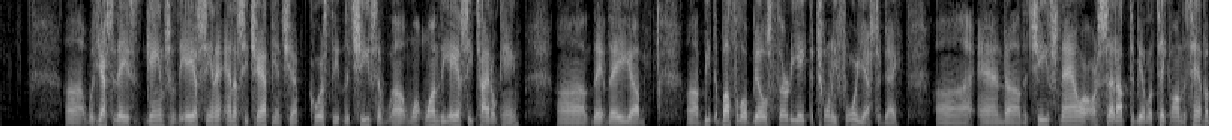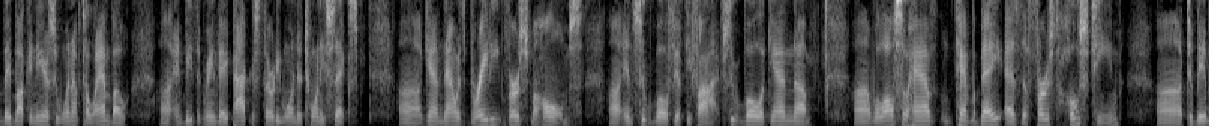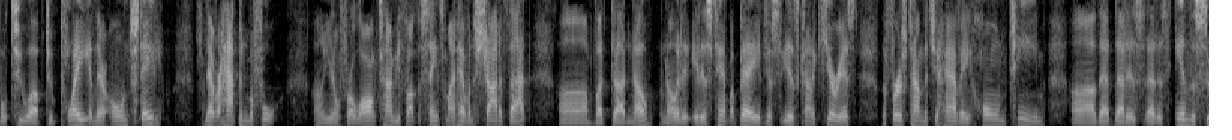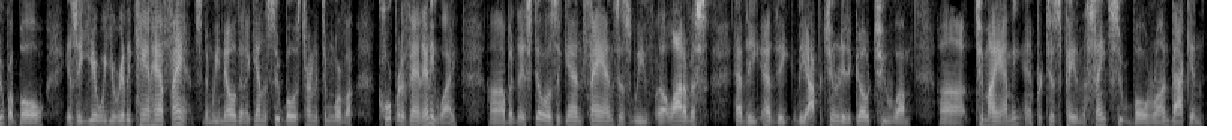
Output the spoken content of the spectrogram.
uh with yesterday's games with the AFC and NFC Championship. Of course, the, the Chiefs have uh, won the AFC title game. Uh, they they um, beat the Buffalo Bills 38 to 24 yesterday. And the Chiefs now are, are, set up to be able to take on the Tampa Bay Buccaneers, who went up to Lambeau and beat the Green Bay Packers 31 to 26. Uh, again, now it's Brady versus Mahomes uh, in Super Bowl 55. Super Bowl again. Um, uh, will also have Tampa Bay as the first host team uh, to be able to uh, to play in their own stadium. It's never happened before. Uh, you know, for a long time, you thought the Saints might have a shot at that. Uh, but uh, no, no, it, it is Tampa Bay. It just is kind of curious. The first time that you have a home team uh, that that is that is in the Super Bowl is a year where you really can't have fans. And we know that again, the Super Bowl has turned into more of a corporate event anyway. Uh, but there still is again fans, as we've a lot of us had the had the, the opportunity to go to um, uh, to Miami and participate in the Saints Super Bowl run back in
